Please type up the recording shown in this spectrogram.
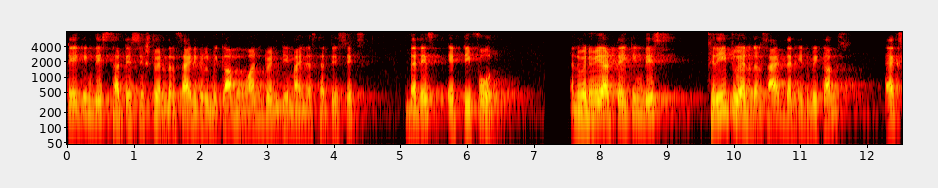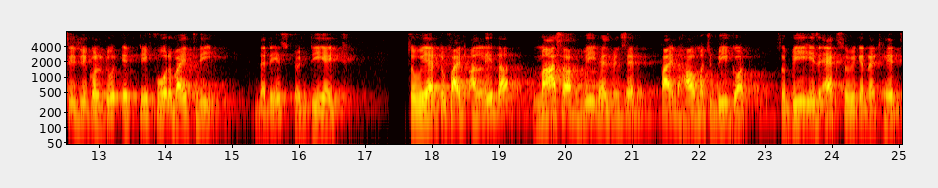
taking this 36 to another side, it will become 120 minus 36, that is 84. And when we are taking this 3 to another side, then it becomes x is equal to 84 by 3, that is 28. So we have to find only the mass of B, it has been said, find how much B got. So B is x, so we can write hence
